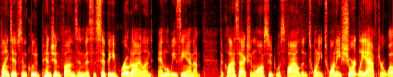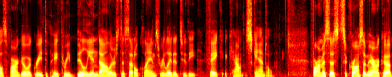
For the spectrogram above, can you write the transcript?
Plaintiffs include pension funds in Mississippi, Rhode Island, and Louisiana. The class action lawsuit was filed in 2020, shortly after Wells Fargo agreed to pay $3 billion to settle claims related to the fake account scandal. Pharmacists across America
